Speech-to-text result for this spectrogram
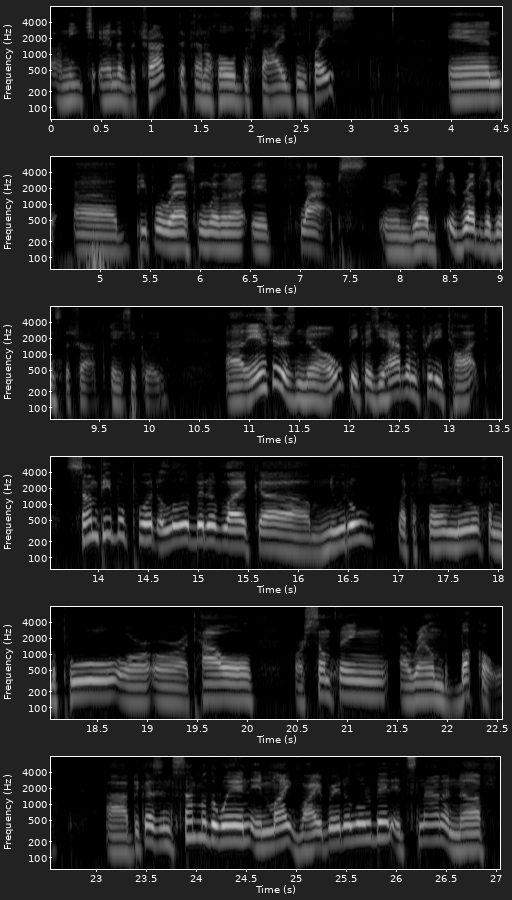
on each end of the truck to kind of hold the sides in place. And uh, people were asking whether or not it flaps and rubs. It rubs against the truck, basically. Uh, the answer is no, because you have them pretty taut. Some people put a little bit of like a noodle, like a foam noodle from the pool, or or a towel, or something around the buckle. Uh, because in some of the wind it might vibrate a little bit. It's not enough.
